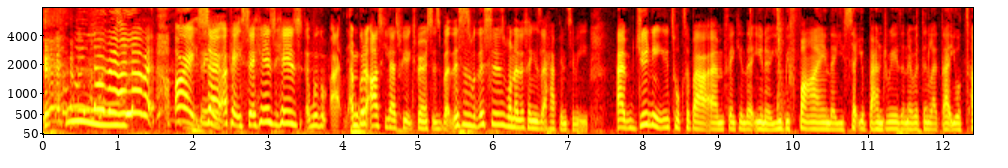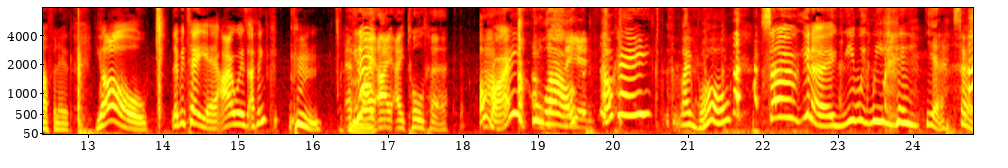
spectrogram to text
I love it. I love it. All right, so okay, so here's here's I'm going to ask you guys for your experiences, but this is this is one of the things that happened to me. Um, Junior, you talked about um thinking that you know you'll be fine, that you set your boundaries and everything like that. You're tough and everything. Yo, let me tell you, I was I think. Hmm, You know- I, I told her. All right. I'm just saying. okay. Like whoa so you know you, we, we yeah so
